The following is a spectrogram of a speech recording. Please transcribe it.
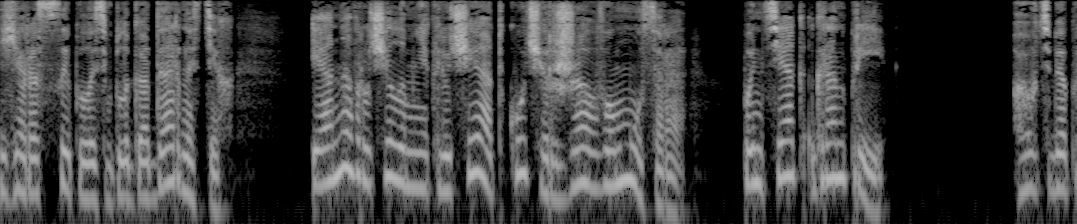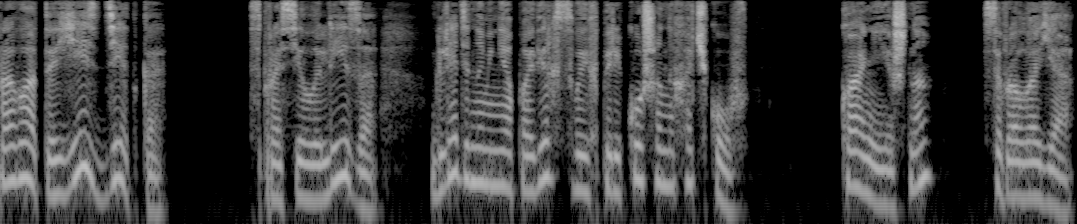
Я рассыпалась в благодарностях, и она вручила мне ключи от кучи ржавого мусора — Понтиак Гран-при. «А у тебя права-то есть, детка?» — спросила Лиза, глядя на меня поверх своих перекошенных очков. «Конечно», — соврала я.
